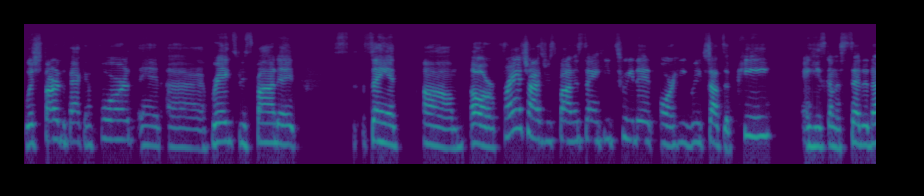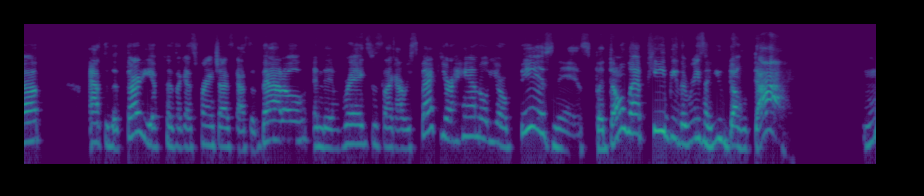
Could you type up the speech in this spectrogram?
which started back and forth. And uh, Riggs responded saying, um, or franchise responded saying he tweeted or he reached out to P and he's going to set it up after the 30th because I guess franchise got the battle. And then Riggs was like, I respect your handle your business, but don't let P be the reason you don't die. Mm.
